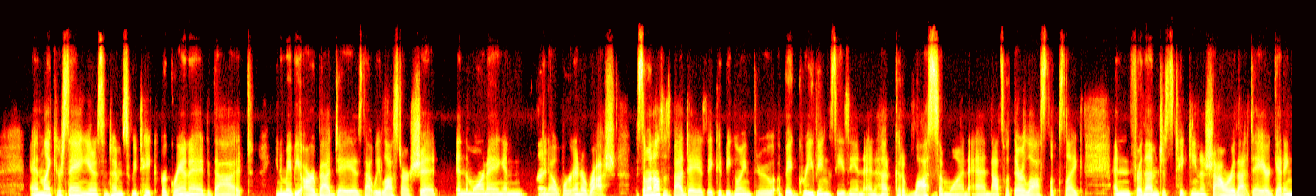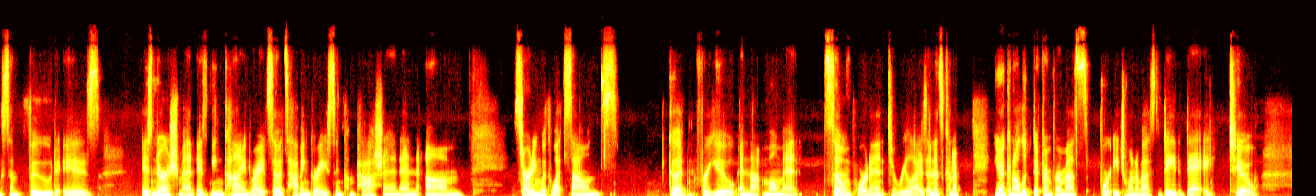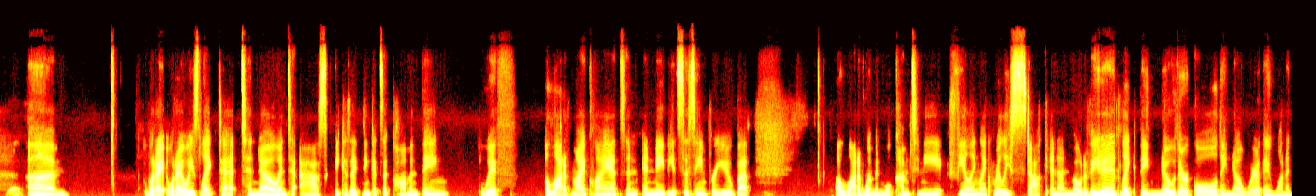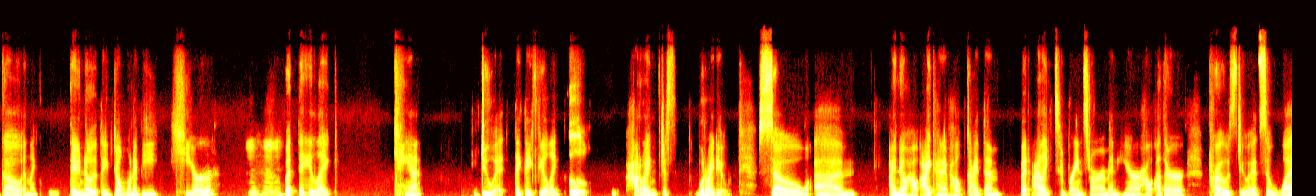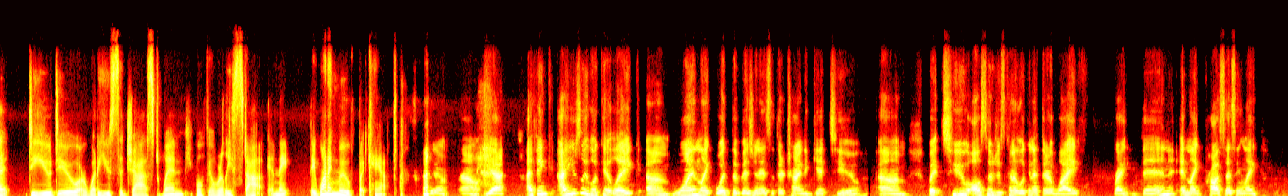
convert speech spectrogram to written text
And like you're saying, you know, sometimes we take for granted that, you know, maybe our bad day is that we lost our shit in the morning and right. you know we're in a rush but someone else's bad day is they could be going through a big grieving season and ha- could have lost mm-hmm. someone and that's what their loss looks like and for them just taking a shower that day or getting some food is is nourishment is being kind right? So it's having grace and compassion and um starting with what sounds good for you in that moment. So important to realize. And it's kind of you know it can all look different from us for each one of us day to day too. Yeah. Yeah. um what i what i always like to to know and to ask because i think it's a common thing with a lot of my clients and and maybe it's the same for you but a lot of women will come to me feeling like really stuck and unmotivated. Like they know their goal, they know where they want to go, and like they know that they don't want to be here, mm-hmm. but they like can't do it. Like they feel like, oh, how do I just, what do I do? So, um, I know how I kind of help guide them, but I like to brainstorm and hear how other pros do it. So, what do you do or what do you suggest when people feel really stuck and they they want to move but can't? Don't know. Yeah. I think i usually look at like um, one like what the vision is that they're trying to get to um, but two also just kind of looking at their life right then and like processing like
